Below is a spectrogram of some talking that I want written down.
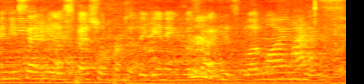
And you said he was special from the beginning. Was that his bloodline? His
